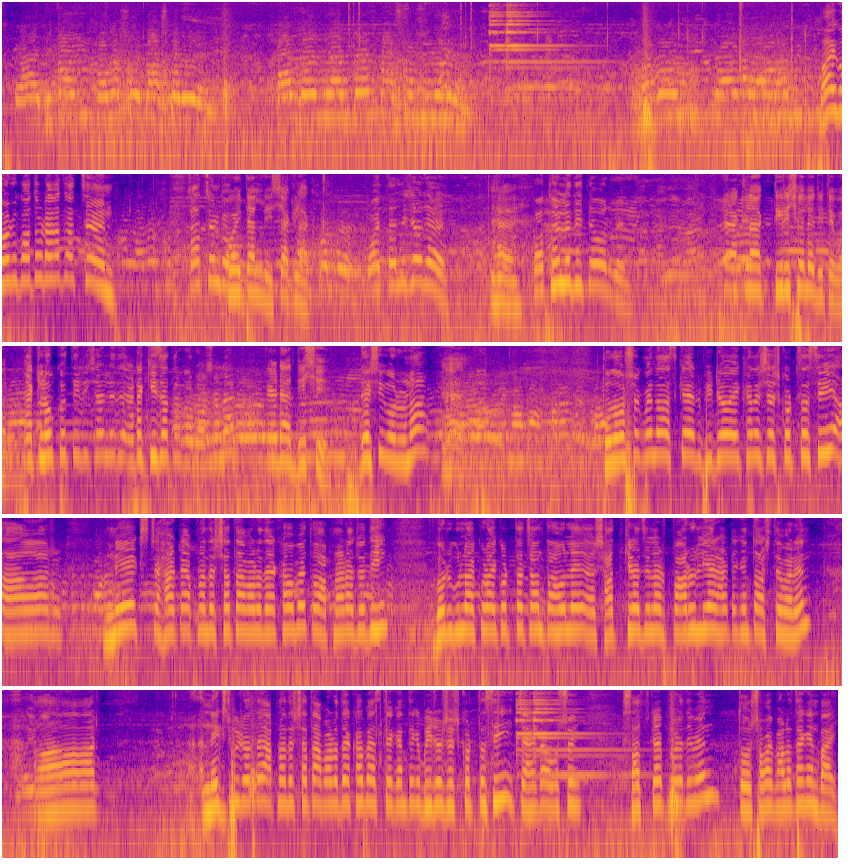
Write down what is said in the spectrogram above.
ভাই গরু কত টাকা চাচ্ছেন? চাচ্ছেন পঁয়তাল্লিশ এক লাখ। পঁয়তাল্লিশ হাজার? হ্যাঁ। কত হলে দিতে পারবেন? এক লাখ তিরিশ হলে দিতে পারব। এক লক্ষ তিরিশ হলে এটা কি জাতের গরু আসলে? এটা দিছি দেশি গরু না? হ্যাঁ। তো দর্শক বিন্দু আজকের ভিডিও এখানে শেষ করতেছি। আর নেক্সট হাটে আপনাদের সাথে আবারও দেখা হবে। তো আপনারা যদি গরুগুলা ক্রয় করতে চান তাহলে সাতক্ষীরা জেলার পারুলিয়ার হাটে কিন্তু আসতে পারেন। আর নেক্সট ভিডিওতে আপনাদের সাথে আবারও দেখা হবে। আজকে এখান থেকে ভিডিও শেষ করতেছি। চ্যানেলটা অবশ্যই সাবস্ক্রাইব করে দেবেন। তো সবাই ভালো থাকেন। বাই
